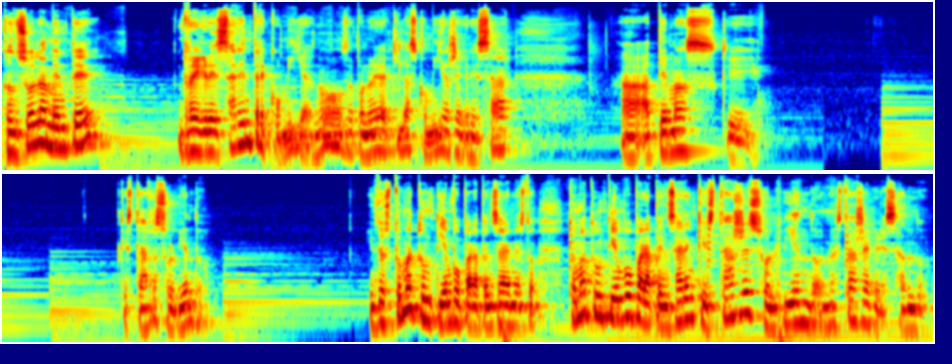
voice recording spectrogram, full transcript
con solamente regresar entre comillas, ¿no? Vamos a poner aquí las comillas, regresar a, temas que, que estás resolviendo. Entonces tómate un tiempo para pensar en esto. Tómate un tiempo para pensar en que estás resolviendo, no estás regresando.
